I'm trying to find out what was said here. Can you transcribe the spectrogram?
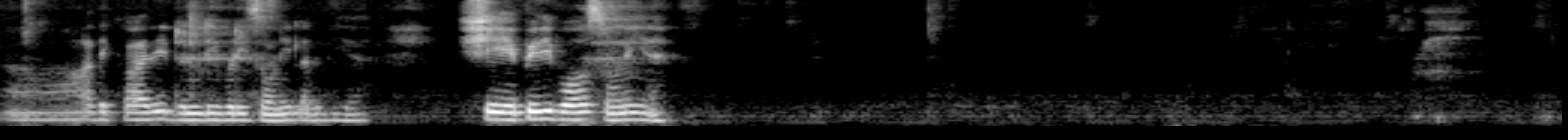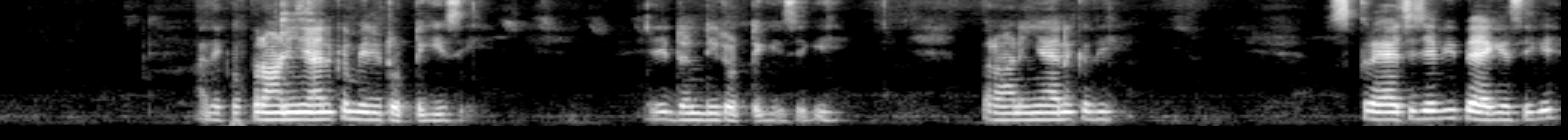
ਆ ਦੇਖੋ ਇਹਦੀ ਡੰਡੀ ਬੜੀ ਸੋਹਣੀ ਲੱਗਦੀ ਹੈ। ਸ਼ੇਪ ਇਹਦੀ ਬਹੁਤ ਸੋਹਣੀ ਹੈ। ਆ ਦੇਖੋ ਪੁਰਾਣੀ ਐਨਕ ਮੇਰੀ ਟੁੱਟ ਗਈ ਸੀ। ਇਹ ਡੰਡੀ ਟੁੱਟ ਗਈ ਸੀਗੀ। ਪੁਰਾਣੀ ਐਨਕ ਦੀ। ਸਕ੍ਰੈਚ ਜੇ ਵੀ ਪੈ ਗਏ ਸੀਗੇ।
